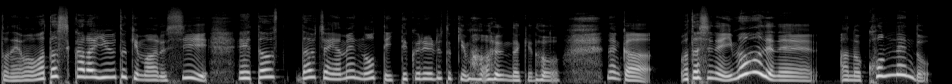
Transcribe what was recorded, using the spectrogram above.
とね、まあ、私から言う時もあるし「えー、ダウダウちゃんやめんの?」って言ってくれる時もあるんだけどなんか私ね今までねあの今年度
